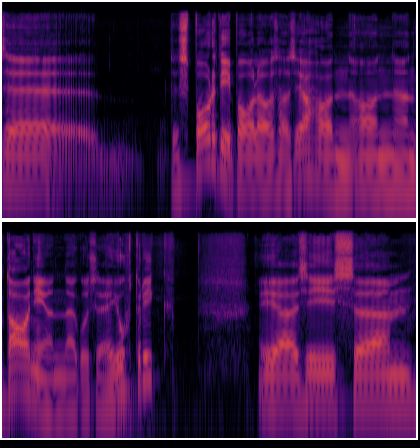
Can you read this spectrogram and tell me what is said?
see spordi poole osas jah, on, on, on Taani on nagu see juhtriik ja siis ähm,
